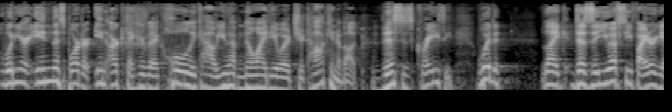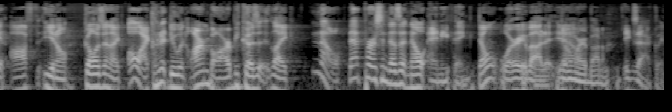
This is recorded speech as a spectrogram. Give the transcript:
when you're in the sport or in architecture, you're like, holy cow, you have no idea what you're talking about. This is crazy. Would like does the UFC fighter get off? You know, goes and like, oh, I couldn't do an armbar because like, no, that person doesn't know anything. Don't worry about it. you Don't know? worry about them. Exactly.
